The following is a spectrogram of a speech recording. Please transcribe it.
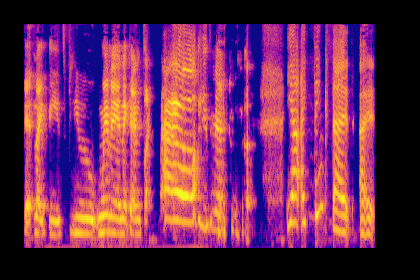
pit like these few women against like all these men. yeah, I think that I,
